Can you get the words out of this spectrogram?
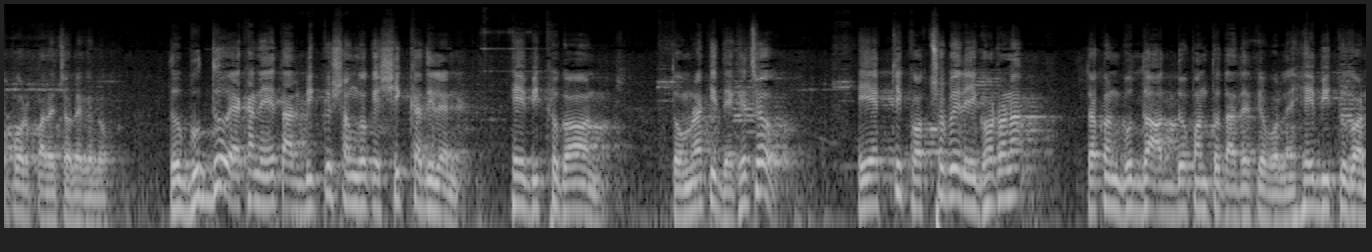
অপর পারে চলে গেল। তো বুদ্ধ এখানে তার ভিক্ষু সঙ্গকে শিক্ষা দিলেন, হে ভিক্ষুগণ তোমরা কি দেখেছ? এই একটি কচ্ছপের এই ঘটনা? তখন বুদ্ধ আদ্যপান্ত তাদেরকে বলেন হে ভিক্ষুগণ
